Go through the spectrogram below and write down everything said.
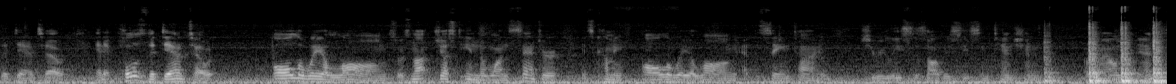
the dent out. And it pulls the dent out all the way along, so it's not just in the one center, it's coming all the way along at the same time. She releases obviously some tension around the dent.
